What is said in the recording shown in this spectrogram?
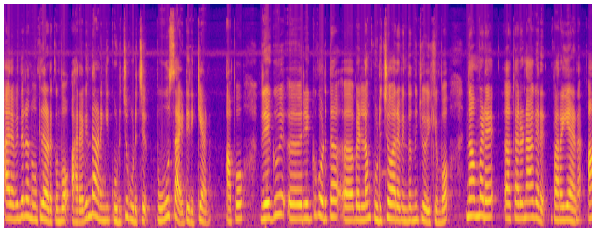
അരവിന്ദിനെ നോക്കി നടക്കുമ്പോൾ അരവിന്ദാണെങ്കിൽ കുടിച്ചു കുടിച്ച് പൂസായിട്ടിരിക്കുകയാണ്. അപ്പോൾ രഘു രഘു കൊടുത്ത വെള്ളം കുടിച്ചോ അരവിന്ദെന്ന് ചോദിക്കുമ്പോൾ നമ്മുടെ കരുണാകരൻ പറയുകയാണ് ആ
